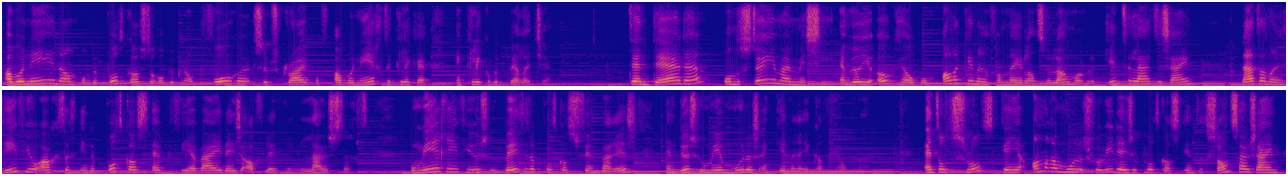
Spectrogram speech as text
Abonneer je dan op de podcast door op de knop volgen, subscribe of abonneer te klikken en klik op het belletje. Ten derde, ondersteun je mijn missie en wil je ook helpen om alle kinderen van Nederland zo lang mogelijk kind te laten zijn? Laat dan een review achter in de podcast-app via waar je deze aflevering luistert. Hoe meer reviews, hoe beter de podcast vindbaar is en dus hoe meer moeders en kinderen ik kan helpen. En tot slot, ken je andere moeders voor wie deze podcast interessant zou zijn?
